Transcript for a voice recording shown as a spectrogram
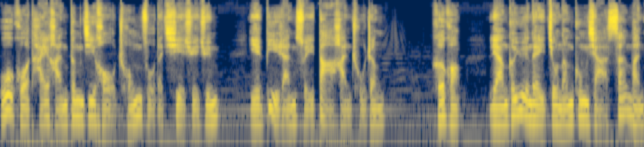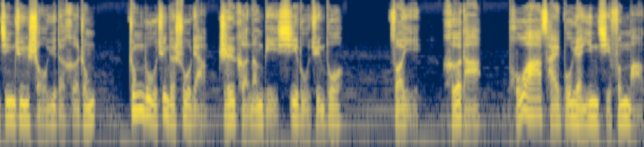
倭寇台汗登基后重组的窃薛军。也必然随大汉出征，何况两个月内就能攻下三万金军守御的河中，中路军的数量只可能比西路军多，所以何达、蒲阿才不愿因其锋芒。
